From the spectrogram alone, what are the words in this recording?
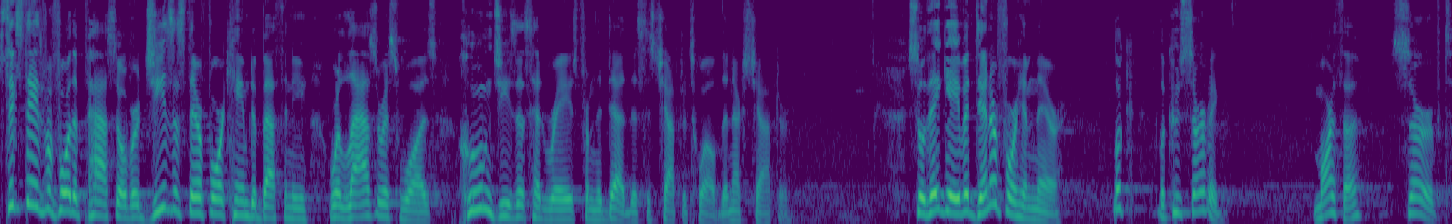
Six days before the Passover, Jesus therefore came to Bethany where Lazarus was, whom Jesus had raised from the dead. This is chapter 12, the next chapter. So they gave a dinner for him there. Look, look who's serving. Martha served.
